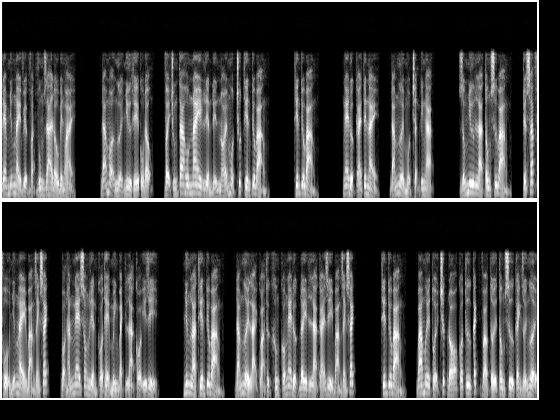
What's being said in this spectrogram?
đem những n à y việc vặt vung ra đầu bên ngoài. Đã mọi người như thế cổ động, vậy chúng ta hôm nay liền đến nói một chút thiên kiêu bảng. Thiên kiêu bảng. Nghe được cái tên này, đám người một trận kinh ngạc. Giống như là tông sư bảng, tuyệt sắc phổ những n à y bảng danh sách, bọn hắn nghe xong liền có thể minh bạch là có ý gì. Nhưng là thiên tiêu bảng đám người lại quả thực không có nghe được đây là cái gì bảng danh sách. Thiên tiêu bảng, ba mươi tuổi trước đó có tư cách vào tới tông sư cảnh giới người,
